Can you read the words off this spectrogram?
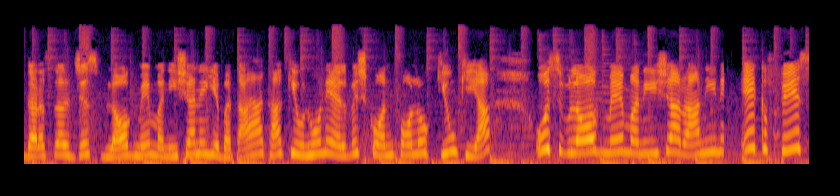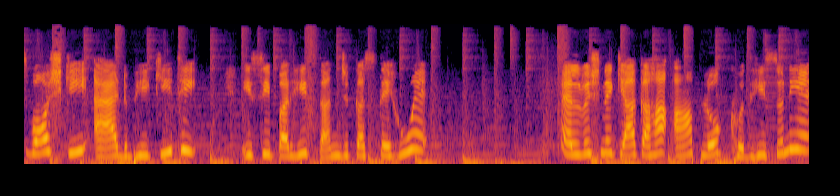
दरअसल जिस ब्लॉग में मनीषा ने ये बताया था कि उन्होंने एलविश को अनफॉलो क्यों किया उस व्लॉग में मनीषा रानी ने एक फेस वॉश की एड भी की थी। इसी पर ही तंज कसते हुए एलविश ने क्या कहा आप लोग खुद ही सुनिए।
